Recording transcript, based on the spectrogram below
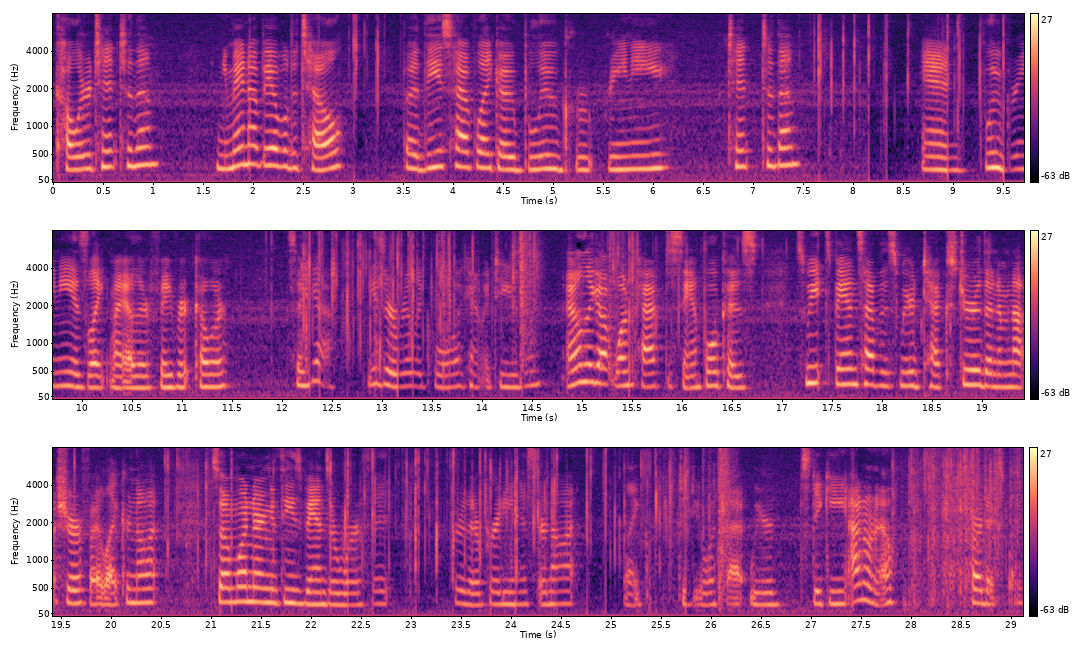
color tint to them. You may not be able to tell, but these have like a blue-greeny tint to them. And blue-greeny is like my other favorite color. So yeah, these are really cool. I can't wait to use them. I only got one pack to sample because Sweets bands have this weird texture that I'm not sure if I like or not. So I'm wondering if these bands are worth it for their prettiness or not. Like, to deal with that weird sticky. I don't know. It's hard to explain.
